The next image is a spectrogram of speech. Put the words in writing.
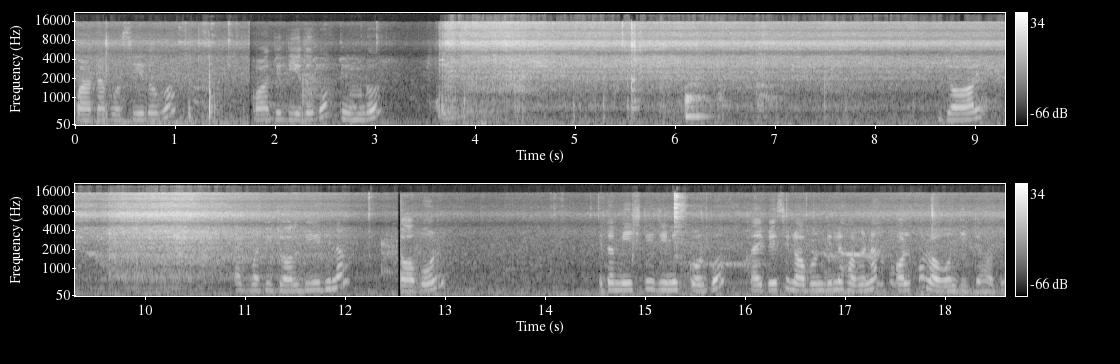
কড়াটা বসিয়ে দেবো। কড়াতে দিয়ে দেবো কুমড়ো। জল, এক বাটি জল দিয়ে দিলাম, লবণ। এটা মিষ্টি জিনিস করব, তাই বেশি লবণ দিলে হবে না, অল্প লবণ দিতে হবে।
